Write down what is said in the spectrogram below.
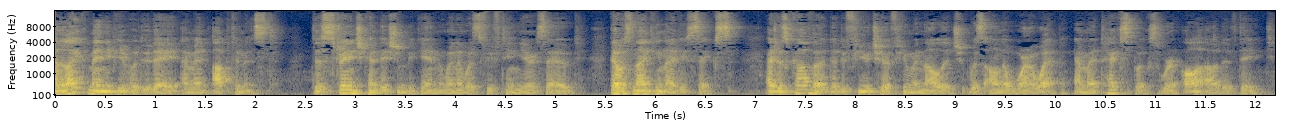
Unlike many people today, I'm an optimist. This strange condition began when I was 15 years old. That was 1996. I discovered that the future of human knowledge was on the World Web and my textbooks were all out of date.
